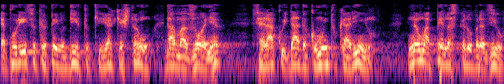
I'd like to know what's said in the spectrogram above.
É por isso que eu tenho dito que a questão da Amazônia será cuidada com muito carinho, não apenas pelo Brasil.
